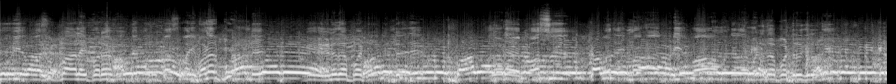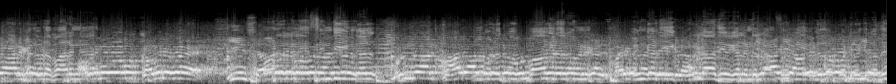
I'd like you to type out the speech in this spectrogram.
தூய பசுப்பாலை பெற பசுவை வளர்ப்பு உண்டு எழுதப்பட்டிருக்கிறது அதோட பசு அதை மகாவுடைய பாவம் என்றெல்லாம் எழுதப்பட்டிருக்கிறது. அதோட பாருங்க. மாணவர்களே சிந்தியுங்கள். உங்களுக்கு பால் எங்களை கொள்ளாதீர்கள் என்றெல்லாம் சொல்லி எழுதப்பட்டிருக்கிறது.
